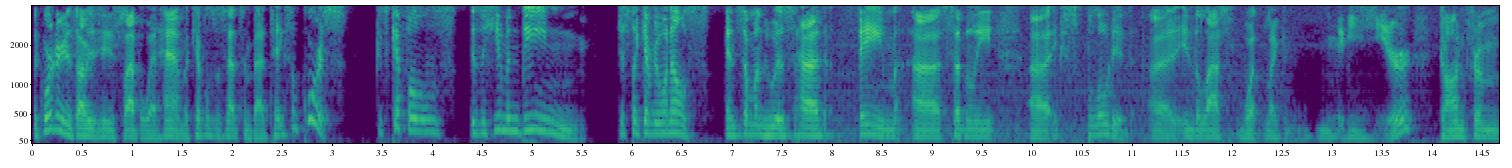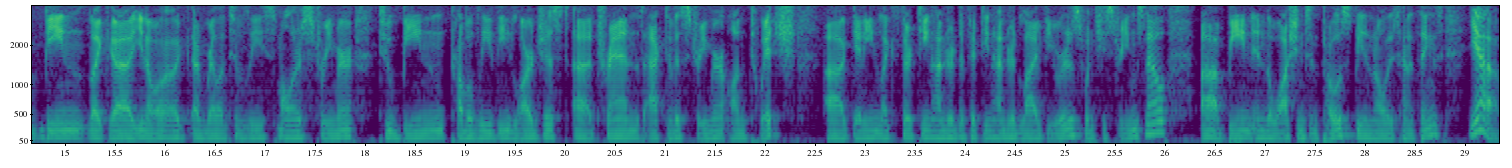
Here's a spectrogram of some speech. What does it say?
the quartering is obviously a slap a wet ham, but Keffals has had some bad takes, of course, because Keffals is a human being just like everyone else, and someone who has had fame uh, suddenly uh, exploded uh, in the last what like maybe year, gone from being like uh, you know a, a, relatively smaller streamer to being probably the largest uh, trans activist streamer on Twitch, uh, getting like thirteen hundred to fifteen hundred live viewers when she streams now, being in the Washington Post, being in all these kind of things. Yeah,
